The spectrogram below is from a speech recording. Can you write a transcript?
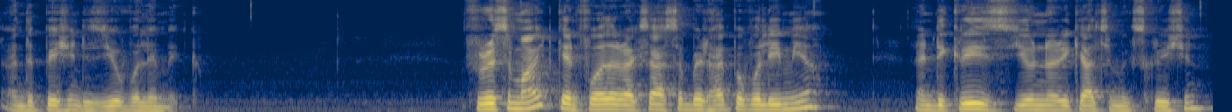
and the patient is euvolemic. Furosemide can further exacerbate hypovolemia and decrease urinary calcium excretion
